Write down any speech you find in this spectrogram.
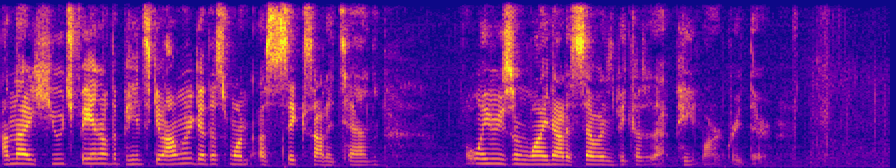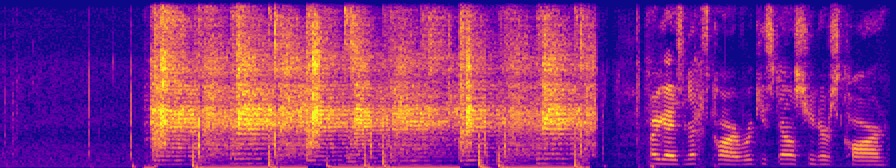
I'm not a huge fan of the paint scheme. I'm going to give this one a 6 out of 10. The only reason why not a 7 is because of that paint mark right there. Alright guys, next car, Ricky Stenhouse Jr.'s car,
